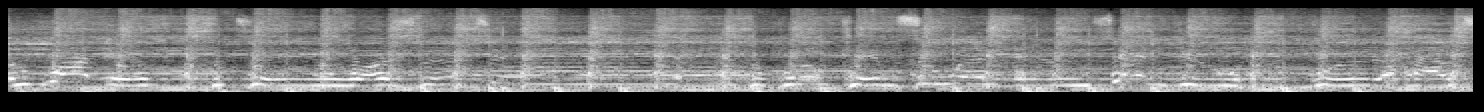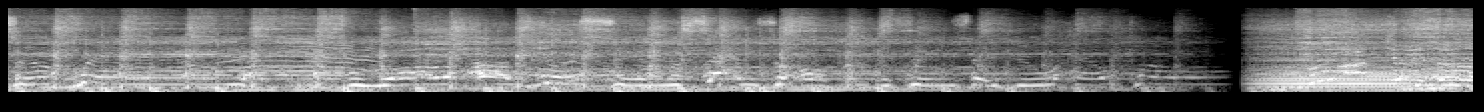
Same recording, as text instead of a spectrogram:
And what if today was the day the world came to an end and you would have to pay for all of your sins and all the things that you? I gave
